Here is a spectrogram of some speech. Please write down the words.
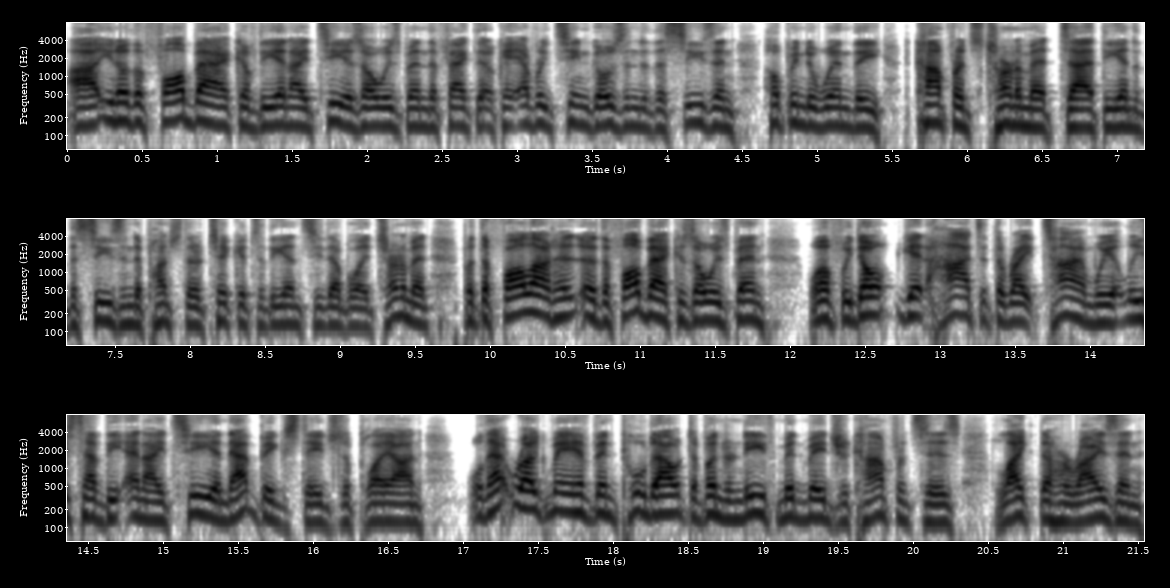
Uh, you know the fallback of the nit has always been the fact that okay every team goes into the season hoping to win the conference tournament uh, at the end of the season to punch their ticket to the ncaa tournament. But the fallout the fallback has always been well if we don't get hot at the right time we at least have the nit and that big stage to play on well, that rug may have been pulled out of underneath mid major conferences like the Horizon.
